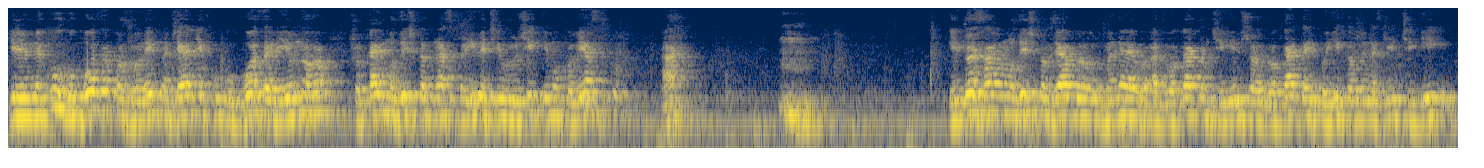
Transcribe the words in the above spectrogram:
керівнику губоза позвонить начальнику губоза рівного, що хай музичка до нас приїде чи вручить йому повістку. А? І той самий музичко взяв би мене адвокатом чи іншого адвоката і поїхав би на слідчі дії.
